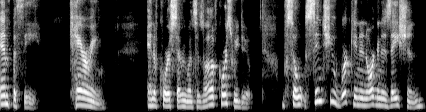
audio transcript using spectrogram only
empathy, caring. And of course, everyone says, oh, of course we do. So, since you work in an organization,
